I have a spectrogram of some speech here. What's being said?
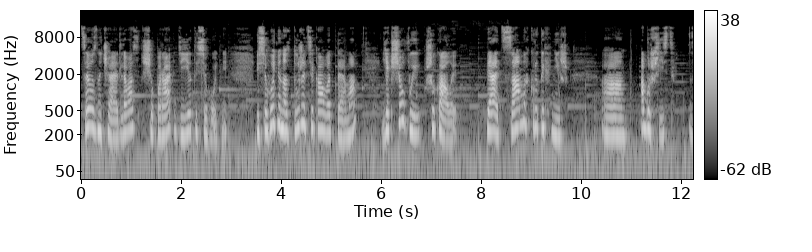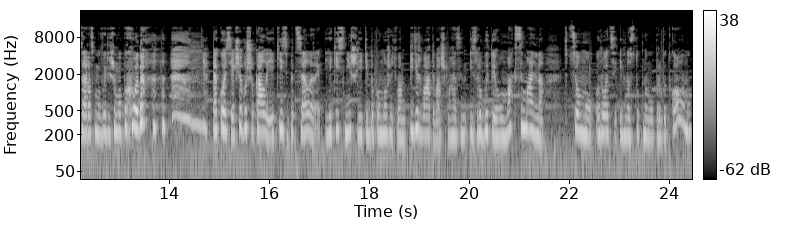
це означає для вас, що пора діяти сьогодні. І сьогодні у нас дуже цікава тема. Якщо ви шукали 5 самих крутих ніж або 6, зараз ми вирішимо по ходу. Так ось, якщо ви шукали якісь бестселери, якісь ніші, які допоможуть вам підірвати ваш магазин і зробити його максимально в цьому році і в наступному прибутковому,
